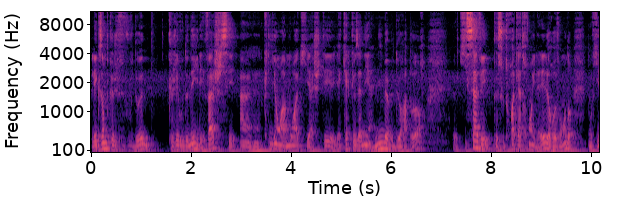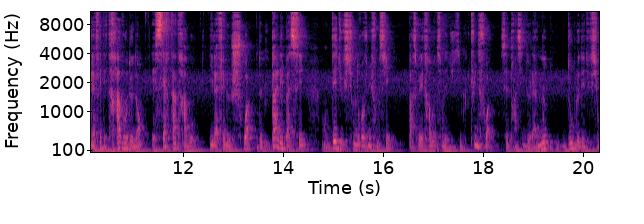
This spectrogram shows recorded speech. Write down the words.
L'exemple que je vous donne, que je vais vous donner, il est vache. C'est un, client à moi qui a acheté il y a quelques années un immeuble de rapport euh, qui savait que sous 3-4 ans, il allait le revendre. Donc il a fait des travaux dedans. Et certains travaux, il a fait le choix de ne pas les passer en déduction de revenus fonciers, parce que les travaux ne sont déductibles qu'une fois. C'est le principe de la non-double déduction.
